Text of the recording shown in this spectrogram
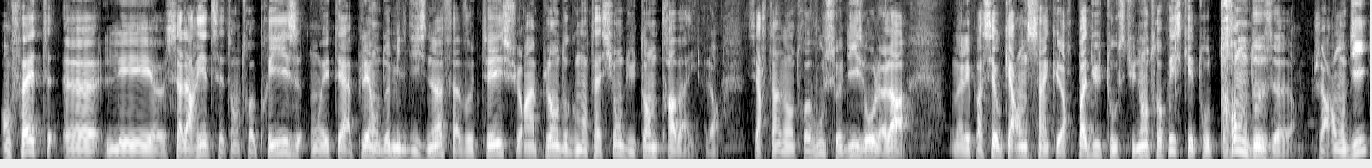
En fait, euh, les salariés de cette entreprise ont été appelés en 2019 à voter sur un plan d'augmentation du temps de travail. Alors, certains d'entre vous se disent, oh là là, on allait passer aux 45 heures. Pas du tout. C'est une entreprise qui est aux 32 heures. J'arrondis.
